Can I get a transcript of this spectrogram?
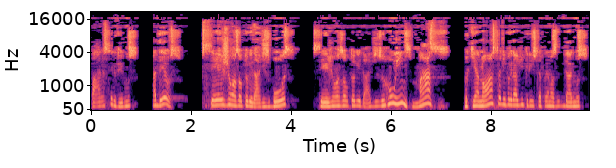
para servirmos a Deus. Sejam as autoridades boas, sejam as autoridades ruins, mas porque a nossa liberdade em Cristo é para nós darmos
